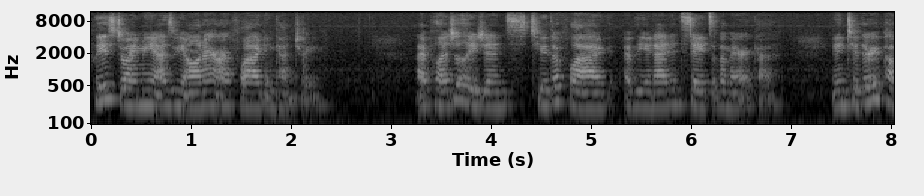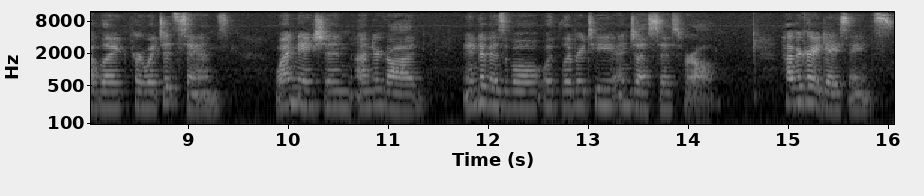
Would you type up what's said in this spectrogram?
Please join me as we honor our flag and country. I pledge allegiance to the flag of the United States of America and to the republic for which it stands, one nation, under God, indivisible, with liberty and justice for all. Have a great day, Saints.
